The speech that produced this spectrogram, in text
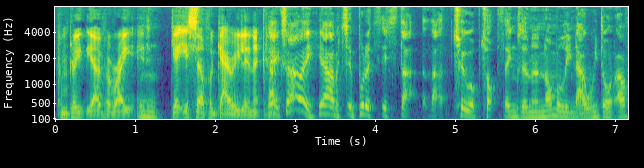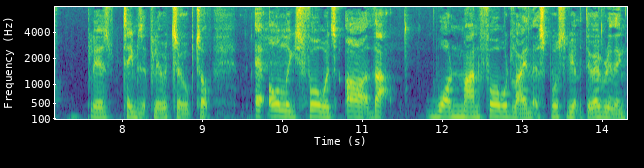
completely overrated. Mm-hmm. Get yourself a Gary Lineker. Yeah, exactly. Yeah, but, it's- but it's, it's that that two up top thing's an anomaly now. We don't have players teams that play with two up top. All these forwards are that one man forward line that's supposed to be able to do everything.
